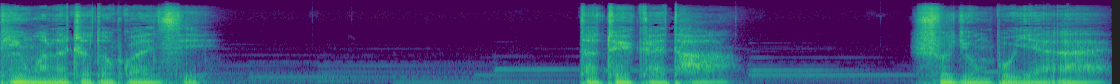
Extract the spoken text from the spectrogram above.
听完了这段关系，他推开他，说永不言爱。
